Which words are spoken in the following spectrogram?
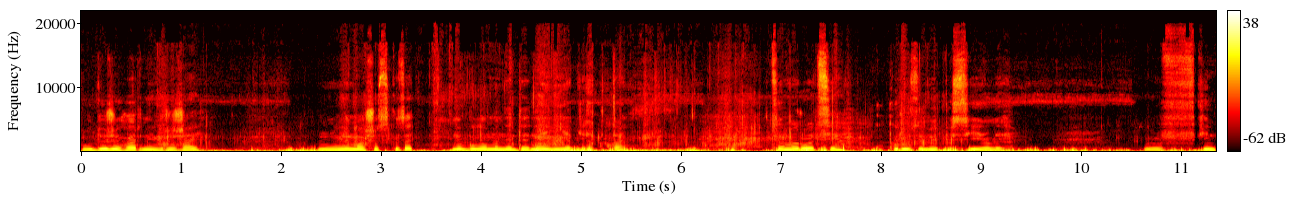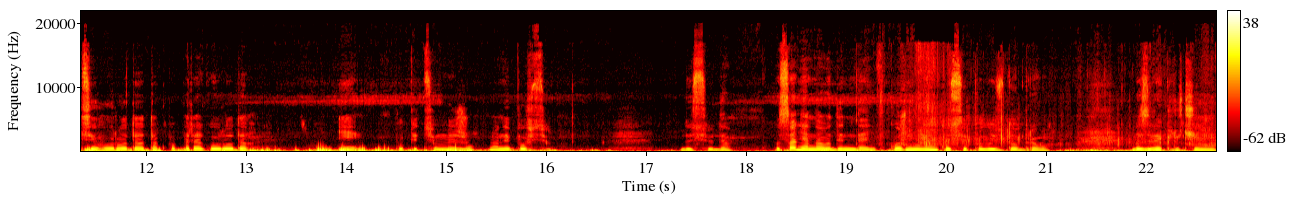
був дуже гарний врожай. Ну, нема що сказати, не було в мене до неї ніяких питань. В цьому році кукурузу ми посіяли в кінці города, отак поперек города, і по під цю межу, ну не повсю, до сюди. Посадя один день. В кожну лунку сипалось добриво. Без виключення.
